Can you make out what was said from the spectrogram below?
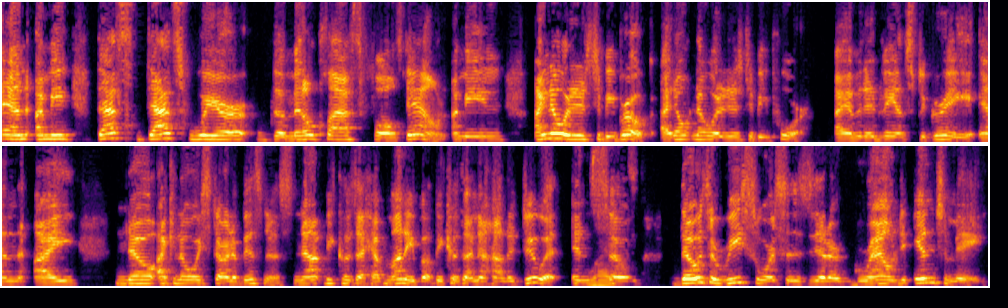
and I mean that's that's where the middle class falls down. I mean, I know what it is to be broke. I don't know what it is to be poor. I have an advanced degree and I know I can always start a business, not because I have money, but because I know how to do it. And right. so those are resources that are ground into me.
